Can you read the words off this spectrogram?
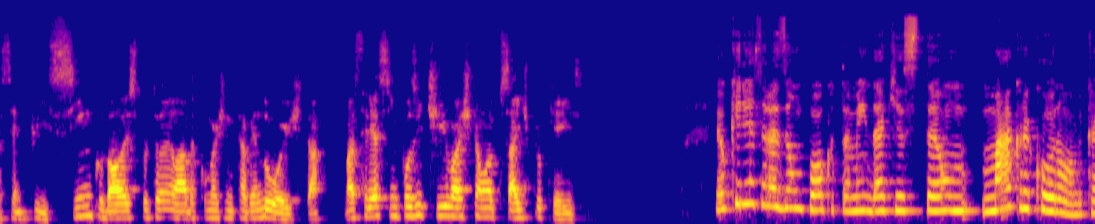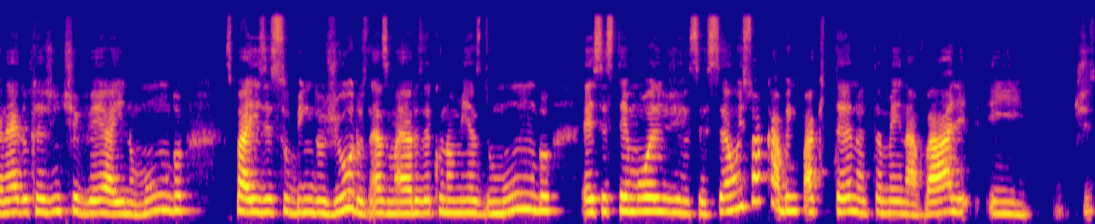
105 é, dólares por tonelada, como a gente está vendo hoje, tá? Mas seria assim positivo, acho que é um upside para o case. Eu queria trazer um pouco também da questão macroeconômica, né? Do que a gente vê aí no mundo, os países subindo juros, né? As maiores economias do mundo, esses temores de recessão, isso acaba impactando também na Vale e de,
